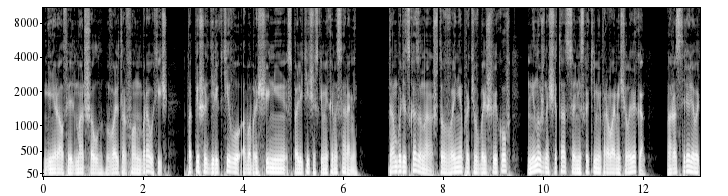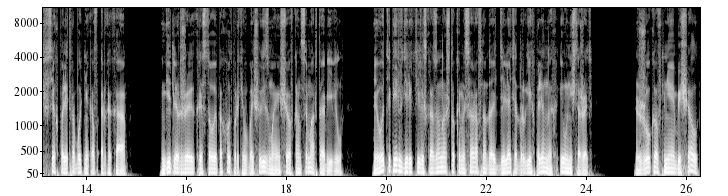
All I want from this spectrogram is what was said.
генерал-фельдмаршал Вальтер фон Браухич подпишет директиву об обращении с политическими комиссарами. Там будет сказано, что в войне против большевиков не нужно считаться ни с какими правами человека, а расстреливать всех политработников РККА. Гитлер же крестовый поход против большевизма еще в конце марта объявил. И вот теперь в директиве сказано, что комиссаров надо отделять от других пленных и уничтожать. Жуков мне обещал,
